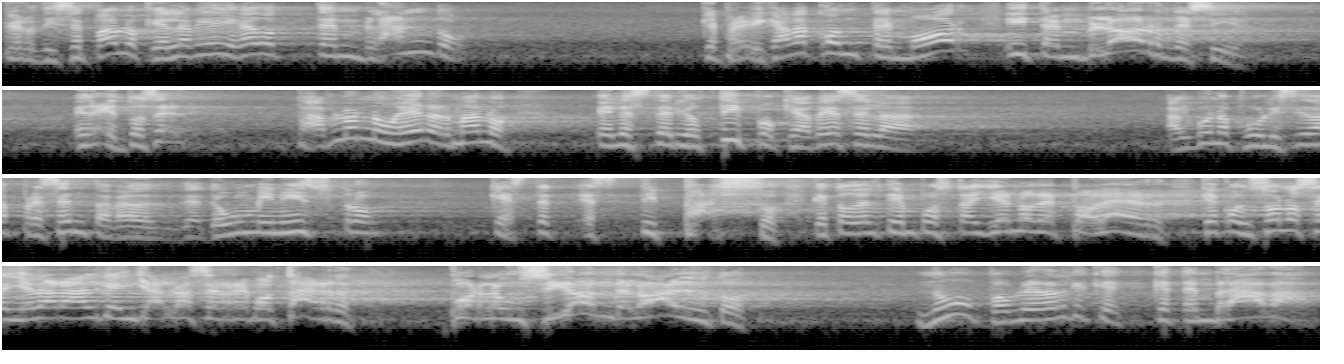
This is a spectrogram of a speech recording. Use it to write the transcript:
Pero dice Pablo que él había llegado temblando, que predicaba con temor y temblor, decía. Entonces, Pablo no era, hermano, el estereotipo que a veces alguna publicidad presenta de, un ministro que este es tipazo, que todo el tiempo está lleno de poder, que con solo señalar a alguien ya lo hace rebotar por la unción de lo alto. No, Pablo era alguien que, que temblaba.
